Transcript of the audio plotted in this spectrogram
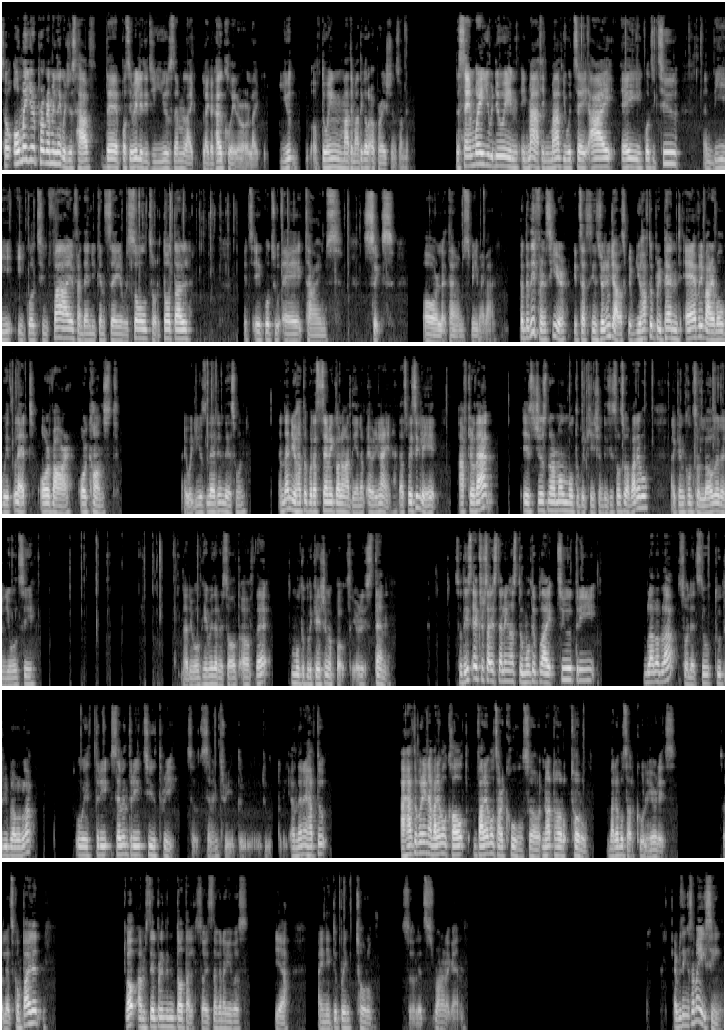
So all major programming languages have the possibility to use them like like a calculator or like you of doing mathematical operations on it. The same way you would do in, in math. In math, you would say I a equal to two and b equal to five, and then you can say result or total. It's equal to a times six or times b. My bad. But the difference here is that since you're in JavaScript, you have to prepend every variable with let or var or const. I would use let in this one. And then you have to put a semicolon at the end of every line. That's basically it. After that, it's just normal multiplication. This is also a variable. I can console log it and you will see that it will give me the result of the multiplication of both. Here it is 10. So this exercise is telling us to multiply 2, 3, blah, blah, blah. So let's do 2, 3, blah, blah, blah with 3, 7, 3, 2, 3. So 7, 3, 2, 2, 3. And then I have to I have to put in a variable called variables are cool. So not total, total. Variables are cool. Here it is. So let's compile it. Oh, I'm still printing total. So it's not going to give us, yeah, I need to print total. So let's run it again. Everything is amazing.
